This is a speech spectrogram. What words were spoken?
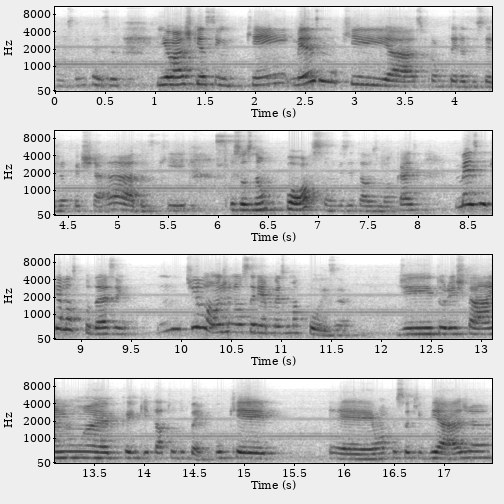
Com certeza. E eu acho que assim, quem, mesmo que as fronteiras estejam fechadas, que as pessoas não possam visitar os locais, mesmo que elas pudessem, de longe não seria a mesma coisa de turistar em uma época em que está tudo bem, porque é uma pessoa que viaja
